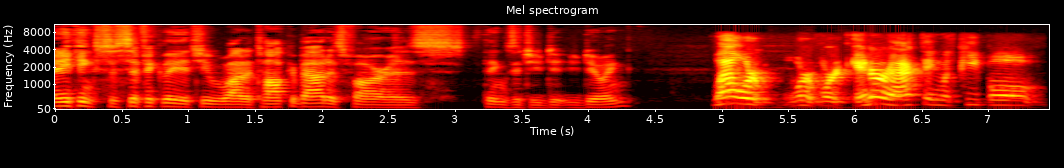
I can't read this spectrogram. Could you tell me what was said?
Anything specifically that you want to talk about as far as things that you do, you're doing? Well, we're, we're, we're interacting with people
